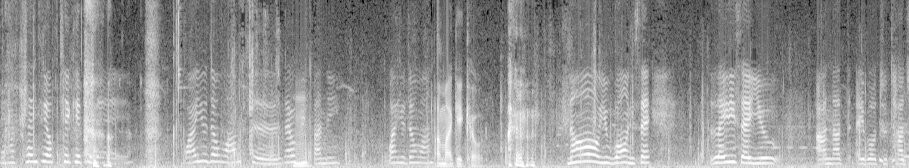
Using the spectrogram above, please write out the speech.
They have plenty of tickets today. Why you don't want to? That would Hmm? be funny. Why you don't want? I might get killed. No, you won't. You say, lady say you are not able to touch,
